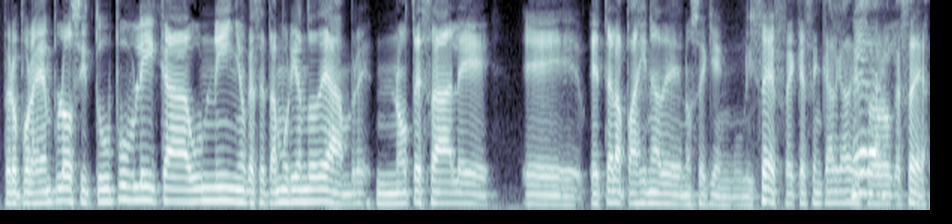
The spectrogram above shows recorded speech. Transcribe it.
Pero, por ejemplo, si tú publicas un niño que se está muriendo de hambre, no te sale, eh, esta es la página de no sé quién, UNICEF, que se encarga de eso o lo que sea.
